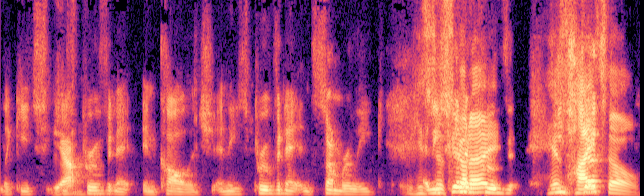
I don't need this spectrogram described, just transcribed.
Like he's Yeah. he's proven it in college, and he's proven it in summer league. he's and just he's gonna, gonna, his he's height just- though.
